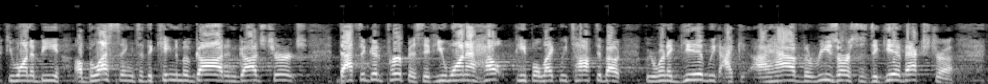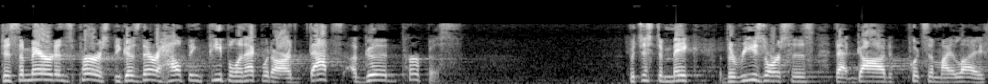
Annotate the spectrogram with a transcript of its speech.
If you want to be a blessing to the kingdom of God and God's church, that's a good purpose. If you want to help people, like we talked about, we want to give, we, I, I have the resources to give extra to Samaritan's Purse because they're helping people in Ecuador. That's a good purpose. But just to make the resources that God puts in my life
